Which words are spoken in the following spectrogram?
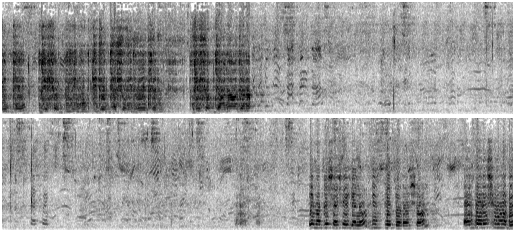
যুদ্ধে যেসব বীর মুক্তিযোদ্ধা শহীদ হয়েছেন, যেসব জানা অজানা এইমাত্র শেষ হয়ে গেল ডিসপ্লে প্রদর্শন। এরপরে শুরু হবে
